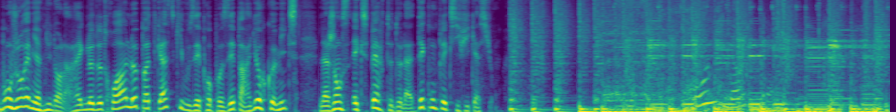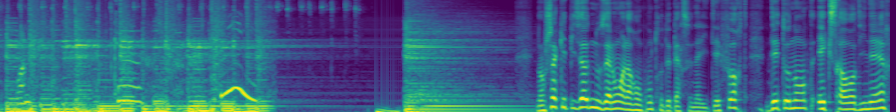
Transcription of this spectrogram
Bonjour et bienvenue dans La Règle de 3, le podcast qui vous est proposé par Your Comics, l'agence experte de la décomplexification. Dans chaque épisode, nous allons à la rencontre de personnalités fortes, détonnantes, extraordinaires.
